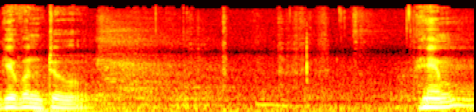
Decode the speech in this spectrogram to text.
given to him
